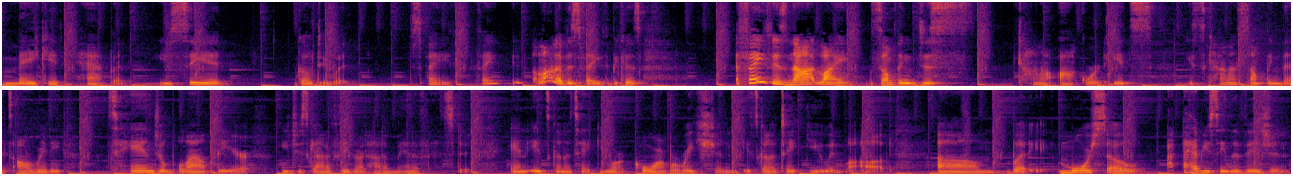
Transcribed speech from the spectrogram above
make it happen. You see it, go do it. It's faith. Faith, a lot of it's faith because faith is not like something just kind of awkward. It's it's kind of something that's already tangible out there. You just got to figure out how to manifest it and it's going to take your cooperation. It's going to take you involved. Um, but more so, have you seen the vision?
